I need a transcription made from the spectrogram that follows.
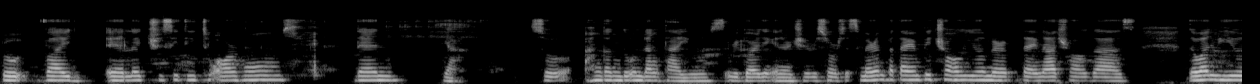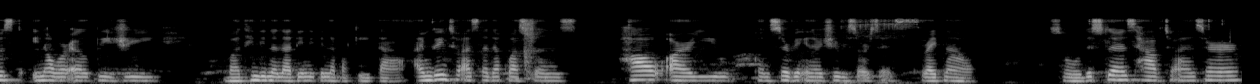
provide electricity to our homes. Then, yeah. So, hanggang doon lang tayo regarding energy resources. Meron pa tayong petroleum, meron pa tayong natural gas, the one we used in our LPG, but hindi na natin ipinapakita. I'm going to ask na the questions, how are you conserving energy resources right now? So, the students have to answer.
